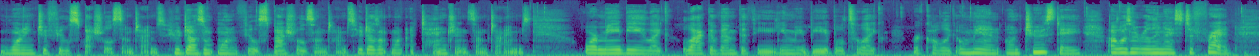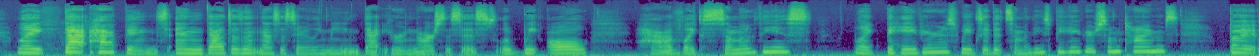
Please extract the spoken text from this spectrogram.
wanting to feel special sometimes who doesn't want to feel special sometimes who doesn't want attention sometimes or maybe like lack of empathy you may be able to like recall like oh man on tuesday i wasn't really nice to fred like that happens, and that doesn't necessarily mean that you're a narcissist. We all have like some of these like behaviors. We exhibit some of these behaviors sometimes, But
